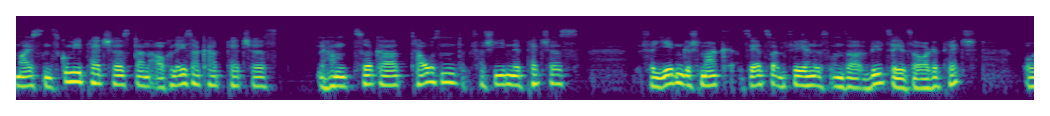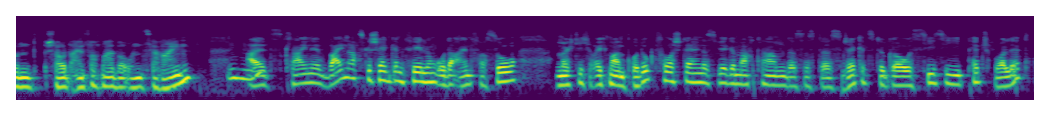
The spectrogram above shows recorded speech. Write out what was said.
meistens Gummipatches, dann auch Lasercut-Patches. Wir haben circa 1000 verschiedene Patches. Für jeden Geschmack sehr zu empfehlen ist unser Wildseelsorge-Patch und schaut einfach mal bei uns herein. Als kleine Weihnachtsgeschenkempfehlung oder einfach so möchte ich euch mal ein Produkt vorstellen, das wir gemacht haben. Das ist das Jackets to Go CC Patch Wallet,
